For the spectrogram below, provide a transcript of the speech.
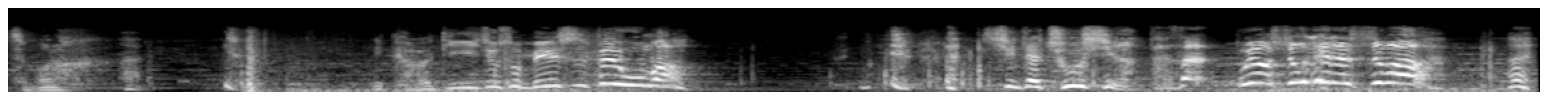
怎么了？你考了第一就说别人是废物吗？现在出息了，大三，不要兄弟的事吗？哎，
